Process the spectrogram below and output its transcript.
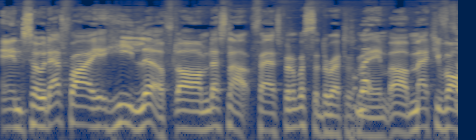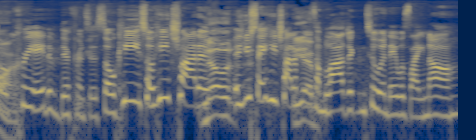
and so that's why he left. Um, that's not Fassbender. What's the director's name? Uh, Matthew So creative differences. So he so he tried to No, you say he tried to yeah. put some logic into it and they was like, nah.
